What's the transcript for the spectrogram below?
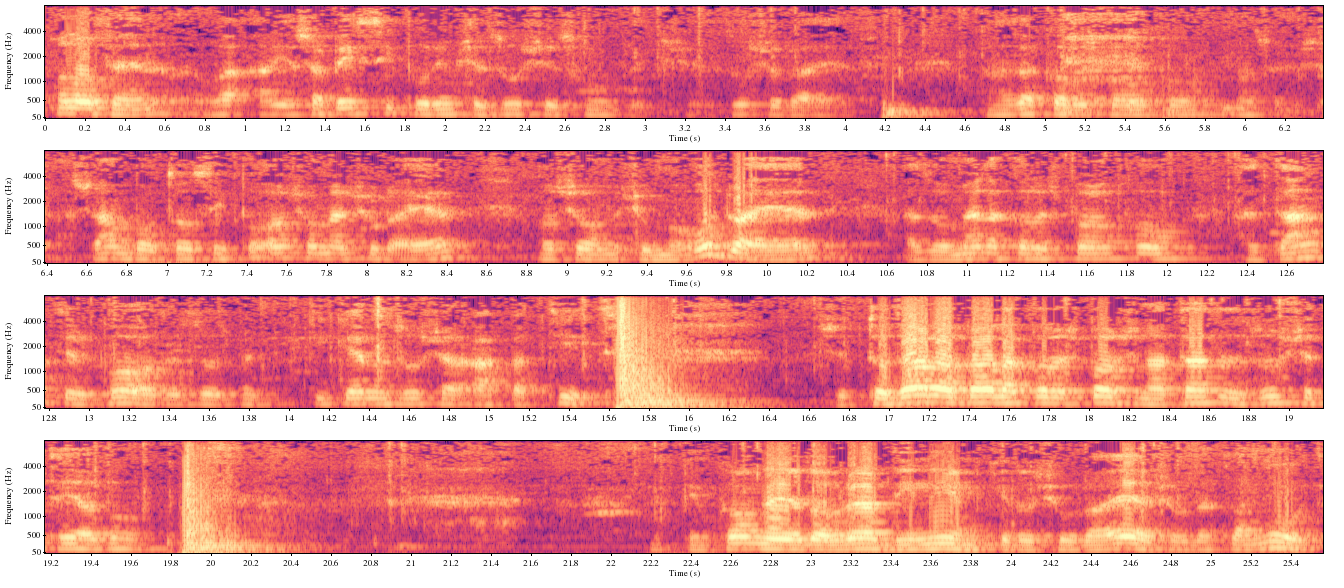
בכל אופן, יש הרבה סיפורים של זושה סמובליק, זושה רעב. מה זה הקודש ברוך הוא? שם באותו סיפור, או שאומר שהוא רעב, או שהוא מאוד רעב, אז הוא אומר לקודש ברוך הוא, אדם תרקוד, תיגן זו של אפתית. שתודה רבה לקודש ברוך שנתת לזו שתיאבון. במקום לעורר דינים, כאילו שהוא רעב, שהוא הולך למות,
